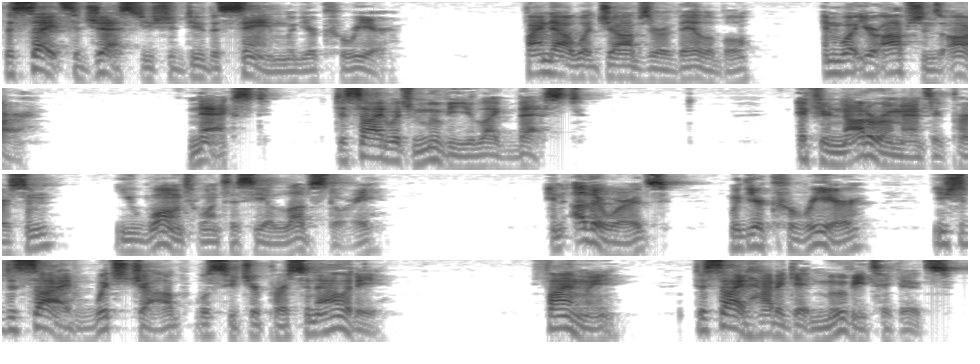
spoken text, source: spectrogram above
The site suggests you should do the same with your career. Find out what jobs are available and what your options are. Next, decide which movie you like best. If you're not a romantic person, you won't want to see a love story. In other words, with your career, you should decide which job will suit your personality. Finally, decide how to get movie tickets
